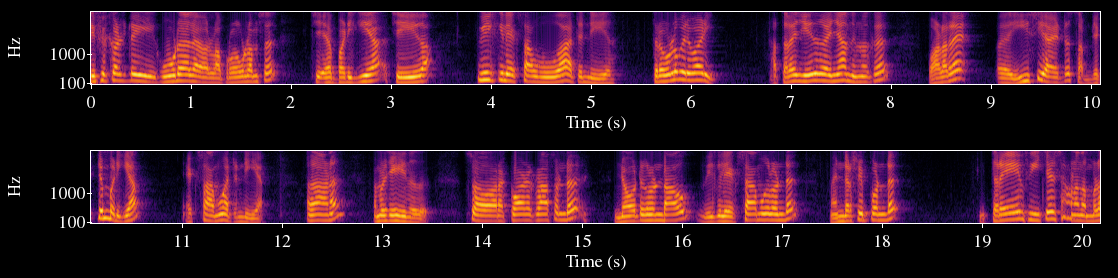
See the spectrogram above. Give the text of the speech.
ഡിഫിക്കൽട്ടി കൂടുതലുള്ള പ്രോബ്ലംസ് പഠിക്കുക ചെയ്യുക വീക്കിലി എക്സാം പോവുക അറ്റൻഡ് ചെയ്യുക. ഇത്രയേ ഉള്ളൂ പരിപാടി. അത്രയും ചെയ്ത് കഴിഞ്ഞാൽ നിങ്ങൾക്ക് വളരെ ഈസി ആയിട്ട് സബ്ജക്റ്റും പഠിക്കാം എക്സാമും അറ്റൻഡ് ചെയ്യാം. അതാണ് നമ്മൾ ചെയ്യുന്നത്. സോ റെക്കോർഡ് ക്ലാസ് ഉണ്ട് നോട്ടുകളുണ്ടാവും വീക്കിലി എക്സാമുകളുണ്ട് മെന്റർഷിപ്പ് ഉണ്ട്. ഇത്രയും ഫീച്ചേഴ്സാണ് നമ്മൾ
